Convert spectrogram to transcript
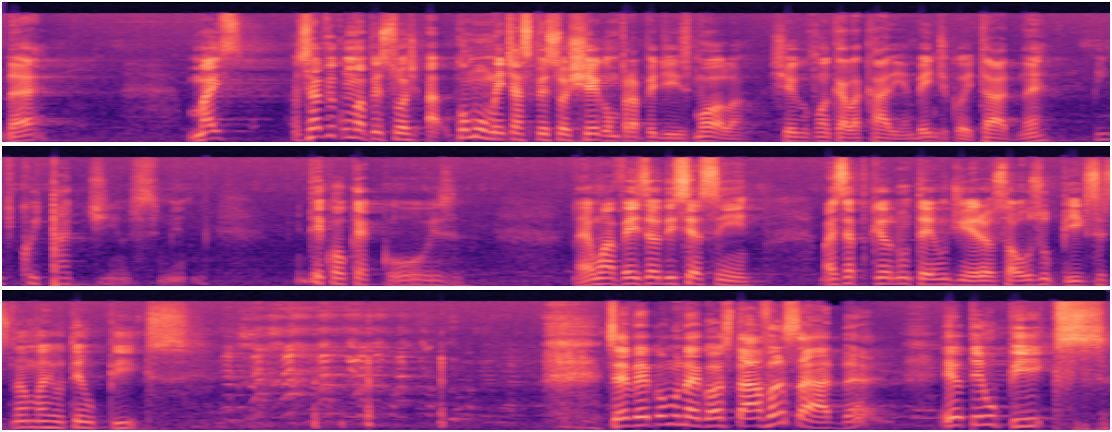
Né? Mas, sabe como uma pessoa. Comumente as pessoas chegam para pedir esmola? Chegam com aquela carinha bem de coitado, né? Bem de coitadinho, assim, me dê qualquer coisa. Né? Uma vez eu disse assim, mas é porque eu não tenho dinheiro, eu só uso o Pix. Eu disse, não, mas eu tenho o Pix. Você vê como o negócio está avançado, né? Eu tenho o Pix.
